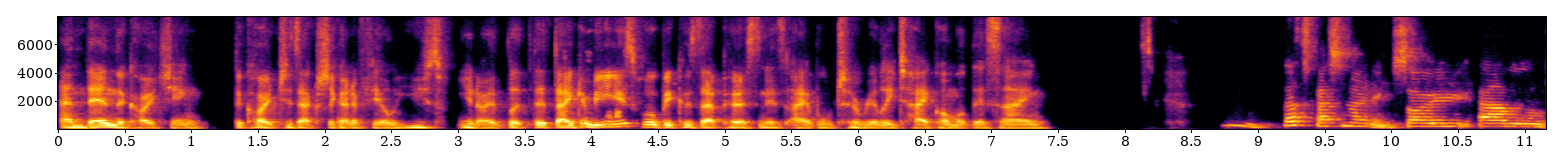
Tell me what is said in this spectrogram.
And then the coaching the coach is actually going to feel use you know that, that they can be useful because that person is able to really take on what they're saying that's fascinating. So, um,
